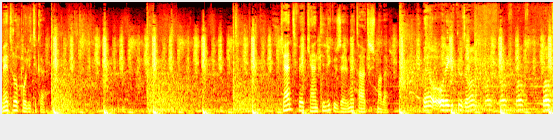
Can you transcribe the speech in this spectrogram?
Metropolitika Kent ve kentlilik üzerine tartışmalar. Ben oraya gittiğim zaman balık balık balık balık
